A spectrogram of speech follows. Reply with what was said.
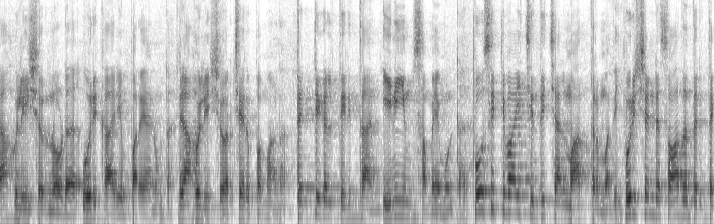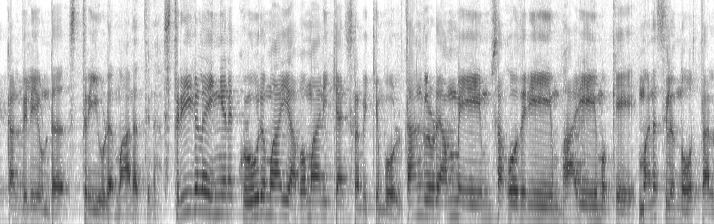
രാഹുൽ ഈശ്വറിനോട് ഒരു കാര്യം പറയാനുണ്ട്. രാഹുൽ ഈശ്വർ ചെറുപ്പമാണ്. തെറ്റുകൾ തിരുത്താൻ ഇനിയും സമയമുണ്ട്. പോസിറ്റീവായി ചിന്തിച്ചാൽ മാത്രം മതി. പുരുഷന്റെ സ്വാതന്ത്ര്യത്തെക്കാൾ വിലയുണ്ട് സ്ത്രീയുടെ മാനത്തിന്. സ്ത്രീകളെ ഇങ്ങനെ ക്രൂരമായി അപമാനിക്കാൻ ശ്രമിക്കുമ്പോൾ താങ്കളുടെ അമ്മയെയും സഹോദരിയെയും ഭാര്യയെയും ഒക്കെ മനസ്സിലൊന്ന് ഓർത്താൽ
